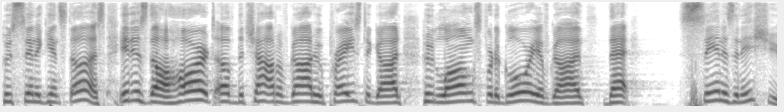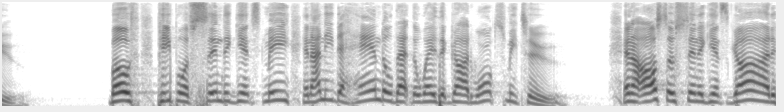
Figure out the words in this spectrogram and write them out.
who sin against us. It is the heart of the child of God who prays to God, who longs for the glory of God, that sin is an issue. Both people have sinned against me, and I need to handle that the way that God wants me to. And I also sin against God,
